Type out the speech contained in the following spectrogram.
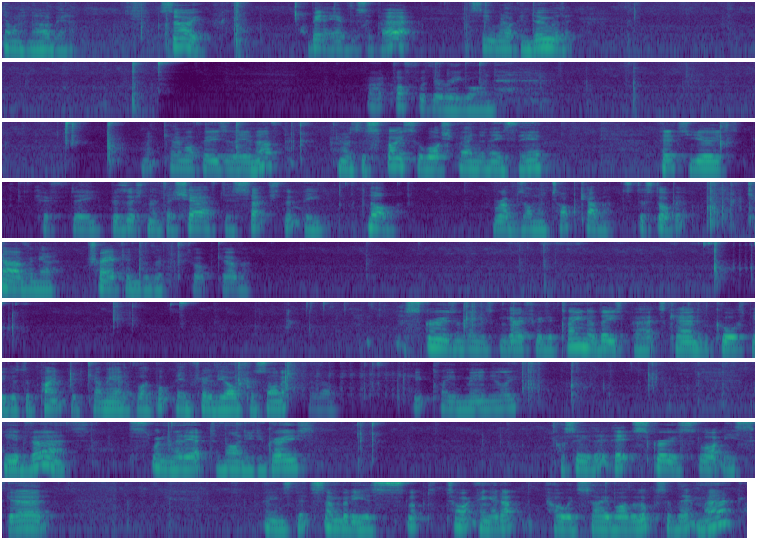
Don't want to know about it. So, I better have this apart, see what I can do with it. Right, off with the rewind. That came off easily enough. There's a spacer washer underneath there. That's used if the position of the shaft is such that the knob rubs on the top cover. It's to stop it carving a track into the top cover. Screws and things can go through the cleaner. These parts can't, of course, because the paint would come out if I put them through the ultrasonic, so they'll get cleaned manually. The Advance, swing that out to 90 degrees. I see that that screw's slightly scarred. Means that somebody has slipped tightening it up, I would say, by the looks of that mark.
